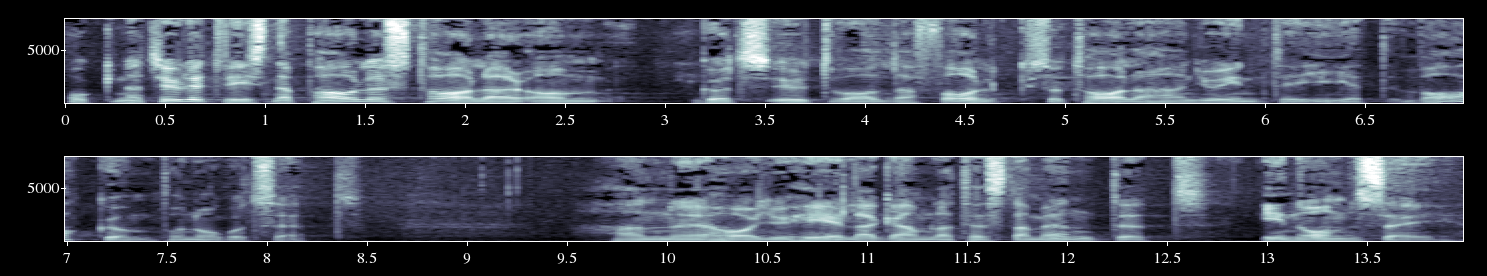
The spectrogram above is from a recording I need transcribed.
Och naturligtvis, när Paulus talar om Guds utvalda folk så talar han ju inte i ett vakuum på något sätt. Han eh, har ju hela Gamla testamentet inom sig.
